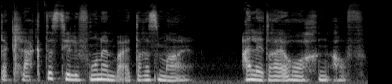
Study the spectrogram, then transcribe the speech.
Da klackt das Telefon ein weiteres Mal. Alle drei horchen auf.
